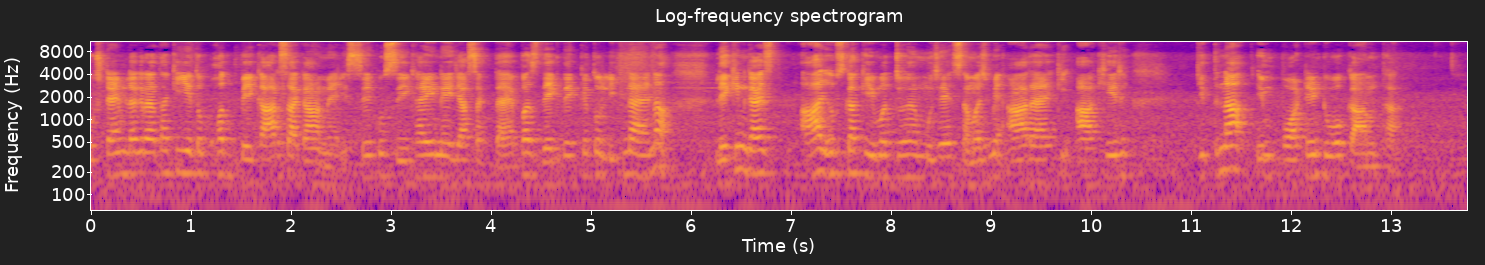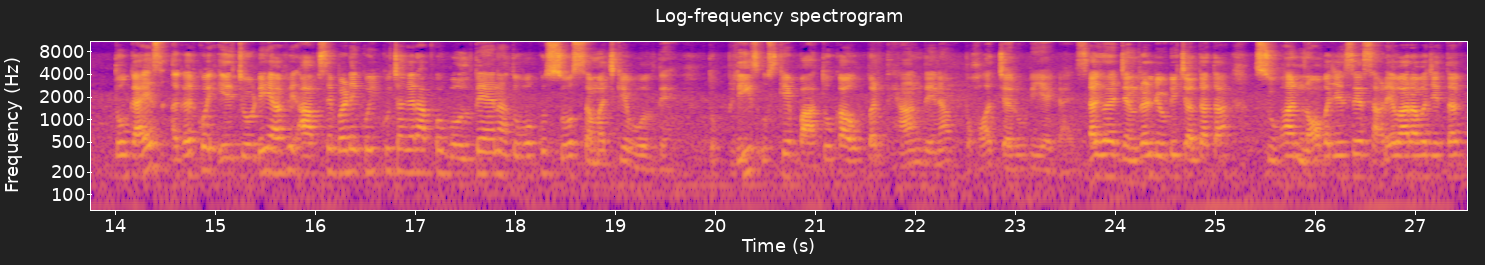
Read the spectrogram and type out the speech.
उस टाइम लग रहा था कि ये तो बहुत बेकार सा काम है, इससे कुछ सीखा ही नहीं जा सकता है। बस देख देख के तो लिखना है ना। लेकिन गाइज़ आज उसका कीमत जो है, मुझे समझ में आ रहा है कि आखिर कितना इंपॉर्टेंट वो काम था। तो गाइज़ अगर कोई एच या फिर आपसे बड़े कोई कुछ अगर आपको बोलते हैं ना तो वो कुछ सोच समझ के बोलते हैं। तो प्लीज़ उसके बातों का ऊपर ध्यान देना बहुत ज़रूरी है गाइज़ जो है जनरल ड्यूटी चलता था, सुबह नौ बजे से साढ़े बारह बजे तक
